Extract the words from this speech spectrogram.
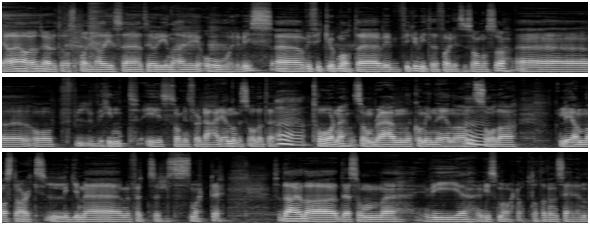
Ja, jeg har jo drevet og spoila disse teoriene her i årevis. Uh, vi fikk jo på en måte Vi fikk jo vite det forrige sesong også. uh, og hint i sesongen før der igjen, når vi så dette tårnet som Bran kom inn i, når han så da Lyanna Starks ligge med, med fødselssmerter. Så det er jo da det som eh, vi, vi som har vært opptatt av den serien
